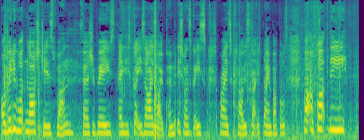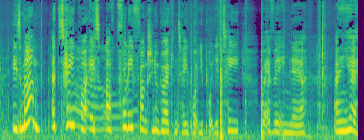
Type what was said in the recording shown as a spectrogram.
I really want last year's one version where he's, he's got his eyes open, but this one's got his eyes closed, like he's blowing bubbles. But I've got the his mum a teapot. It's a fully functioning working teapot. You put your tea, whatever in there, and yeah,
